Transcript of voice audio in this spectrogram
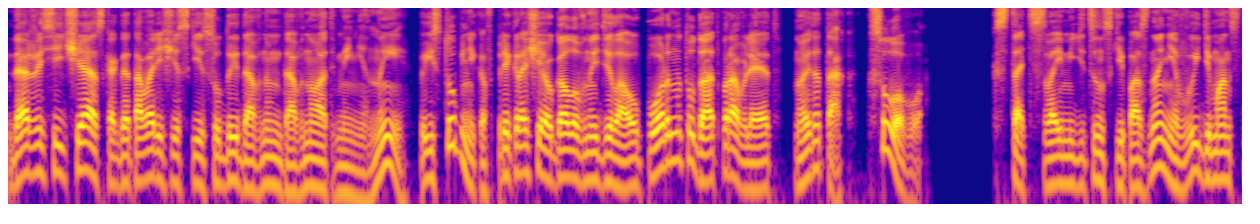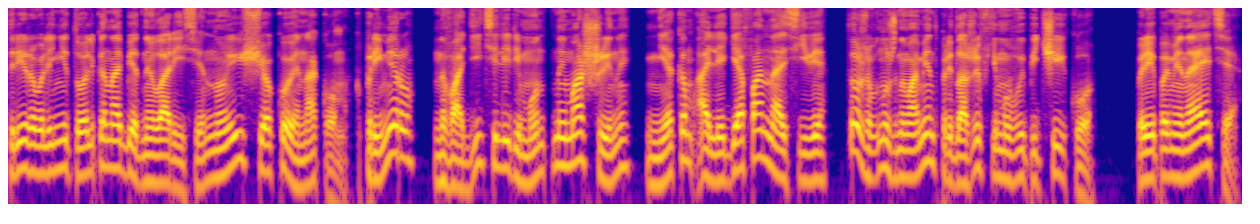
Даже сейчас, когда товарищеские суды давным-давно отменены, преступников, прекращая уголовные дела, упорно туда отправляют. Но это так, к слову. Кстати, свои медицинские познания вы демонстрировали не только на бедной Ларисе, но и еще кое на. К примеру, на водителе ремонтной машины, неком Олеге Афанасьеве, тоже в нужный момент предложив ему выпить чайку. Припоминаете?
